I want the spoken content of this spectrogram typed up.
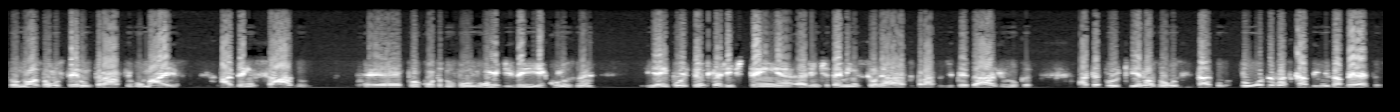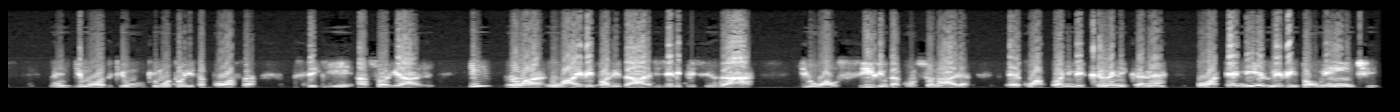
Então nós vamos ter um tráfego mais adensado é, por conta do volume de veículos, né? E é importante que a gente tenha, a gente até mencione as praças de pedágio, Lucas, até porque nós vamos estar com todas as cabines abertas, né, de modo que o, que o motorista possa seguir a sua viagem. E numa, numa eventualidade de ele precisar de um auxílio da concessionária é, com a pane mecânica, né, ou até mesmo eventualmente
